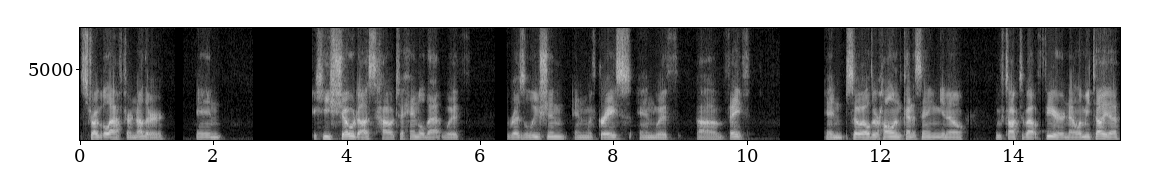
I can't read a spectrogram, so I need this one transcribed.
struggle after another. And he showed us how to handle that with resolution and with grace and with uh, faith. And so Elder Holland kind of saying, you know, We've talked about fear. Now, let me tell you,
